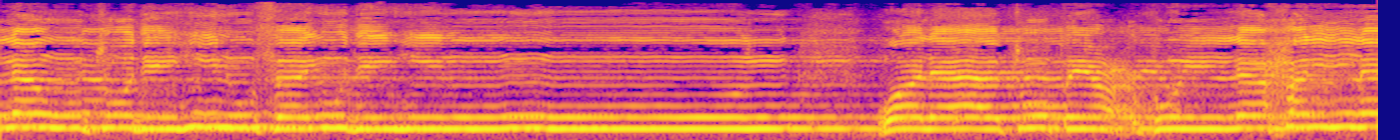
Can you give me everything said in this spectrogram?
لو تدهن فيدهنون. ولا تطع كل حلاف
